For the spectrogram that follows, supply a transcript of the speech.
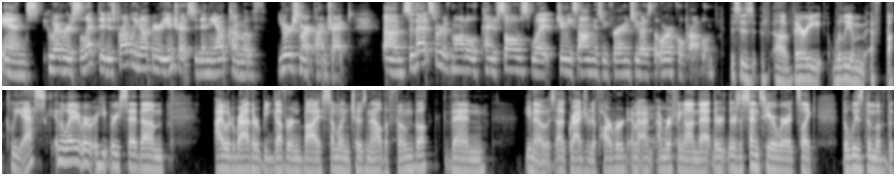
and whoever is selected is probably not very interested in the outcome of your smart contract. Um, so that sort of model kind of solves what Jimmy Song is referring to as the Oracle problem. This is uh, very William F. Buckley esque in a way, where he, where he said, um, I would rather be governed by someone chosen out of the phone book than, you know, a graduate of Harvard. I I'm, I'm riffing on that. There, there's a sense here where it's like the wisdom of the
